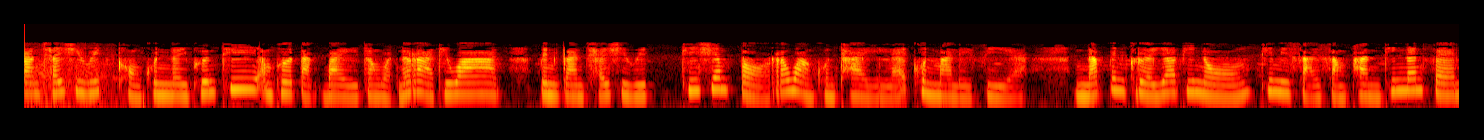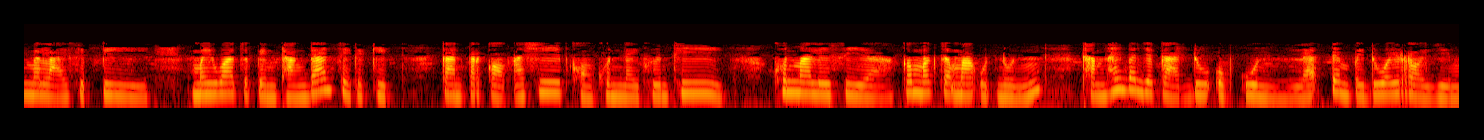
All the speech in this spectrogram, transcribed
การใช้ชีวิตของคนในพื้นที่อำเภอตากใบจังหวัดนราธิวาสเป็นการใช้ชีวิต ที่เชื่อมต่อระหว่างคนไทยและคนมาเลเซีย นับเป็นเครือญาติพี่น้องที่มีสายสัมพันธ์ที่แน่นแฟ้นมาหลายสิบปี ไม่ว่าจะเป็นทางด้านเศรษฐกิจ การประกอบอาชีพของคนในพื้นที่ คนมาเลเซียก็มักจะมาอุดหนุนทำให้บรรยากาศดูอบอุ่น และเต็มไปด้วยรอยยิ้ม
